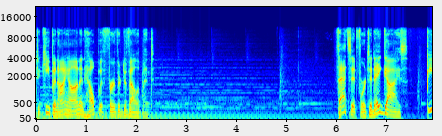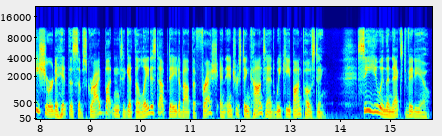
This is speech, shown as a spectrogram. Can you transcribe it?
to keep an eye on and help with further development. That's it for today, guys. Be sure to hit the subscribe button to get the latest update about the fresh and interesting content we keep on posting. See you in the next video.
